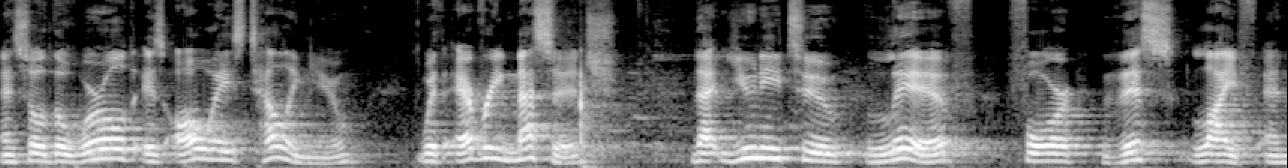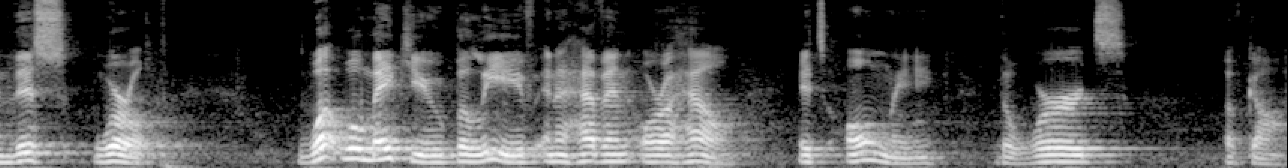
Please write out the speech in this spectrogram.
And so the world is always telling you, with every message, that you need to live for this life and this world. What will make you believe in a heaven or a hell? It's only the words of God.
